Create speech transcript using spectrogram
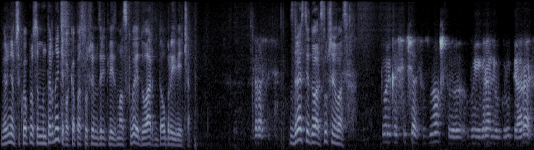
Вернемся к вопросам в интернете, пока послушаем зрителей из Москвы. Эдуард, добрый вечер. Здравствуйте. Здравствуйте, Эдуард, слушаем вас. Только сейчас узнал, что вы играли в группе «Аракс».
